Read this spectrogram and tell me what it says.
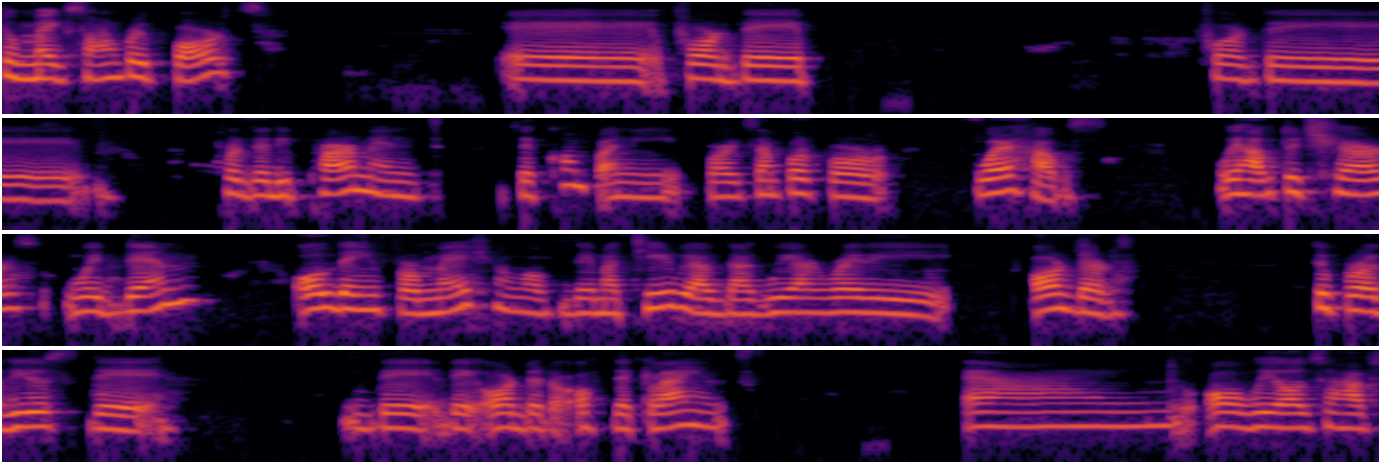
to make some reports uh, for the for the for the department the company for example for warehouse. We have to share with them all the information of the material that we already ordered to produce the the, the order of the clients. And or we also have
